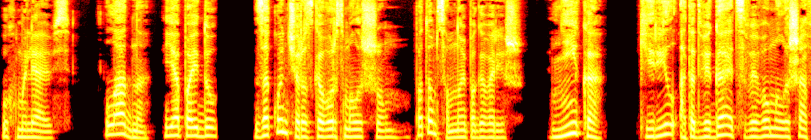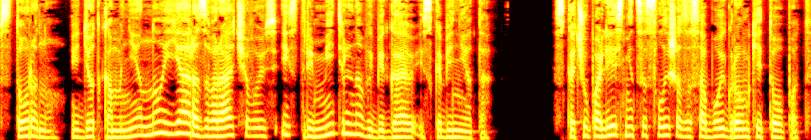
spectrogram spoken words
Ухмыляюсь. Ладно, я пойду. Закончу разговор с малышом, потом со мной поговоришь. Ника! Кирилл отодвигает своего малыша в сторону, идет ко мне, но я разворачиваюсь и стремительно выбегаю из кабинета. Скачу по лестнице, слыша за собой громкий топот.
